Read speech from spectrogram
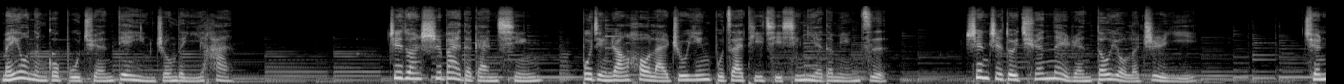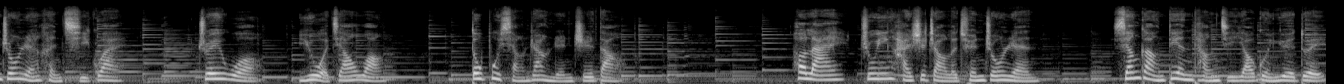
没有能够补全电影中的遗憾。这段失败的感情，不仅让后来朱茵不再提起星爷的名字，甚至对圈内人都有了质疑。圈中人很奇怪，追我、与我交往，都不想让人知道。后来，朱茵还是找了圈中人，香港殿堂级摇滚乐队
